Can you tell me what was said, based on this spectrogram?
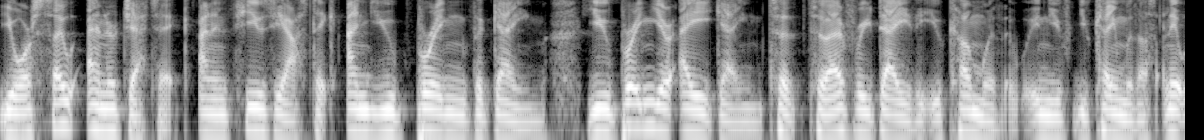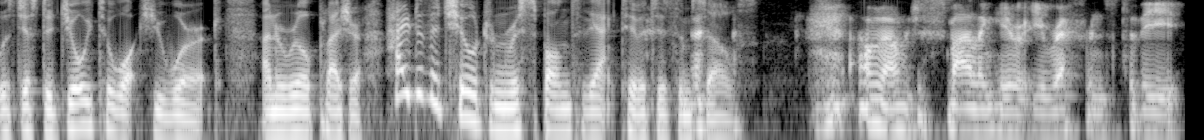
you're so energetic and enthusiastic, and you bring the game. You bring your A game to, to every day that you come with, and you you came with us, and it was just a joy to watch you work and a real pleasure. How do the children respond to the activities themselves? I'm, I'm, just smiling here at your reference to the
